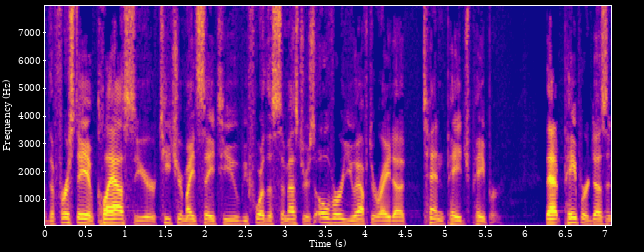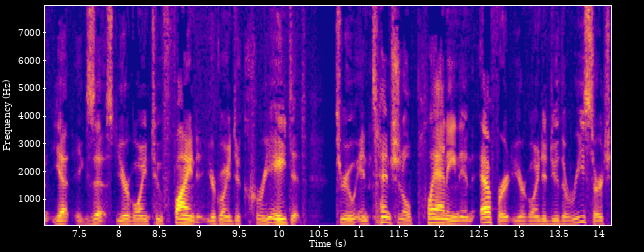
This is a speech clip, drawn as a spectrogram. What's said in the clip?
the first day of class, your teacher might say to you, before the semester is over, you have to write a 10 page paper. That paper doesn't yet exist. You're going to find it, you're going to create it through intentional planning and effort. You're going to do the research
